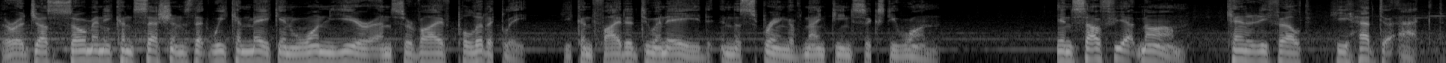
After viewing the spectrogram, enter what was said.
There are just so many concessions that we can make in one year and survive politically, he confided to an aide in the spring of 1961. In South Vietnam, Kennedy felt he had to act.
